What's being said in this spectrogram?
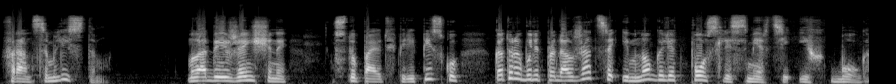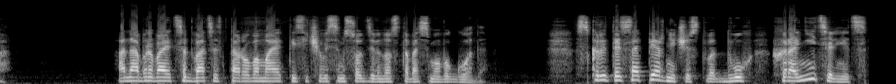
Францем Листом. Молодые женщины вступают в переписку, которая будет продолжаться и много лет после смерти их бога. Она обрывается 22 мая 1898 года. Скрытое соперничество двух хранительниц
